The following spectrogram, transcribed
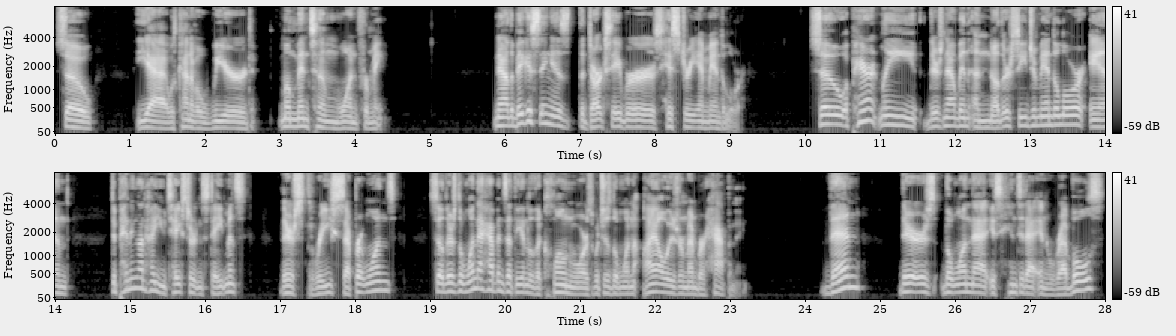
So, yeah, it was kind of a weird momentum one for me. Now, the biggest thing is the Dark Saber's history and Mandalore. So, apparently, there's now been another Siege of Mandalore, and depending on how you take certain statements, there's three separate ones. So, there's the one that happens at the end of the Clone Wars, which is the one I always remember happening. Then, there's the one that is hinted at in Rebels,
